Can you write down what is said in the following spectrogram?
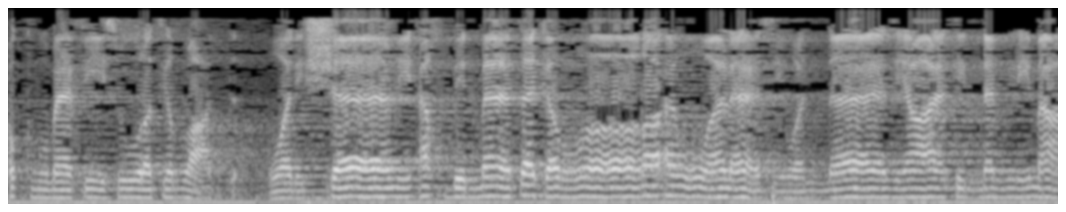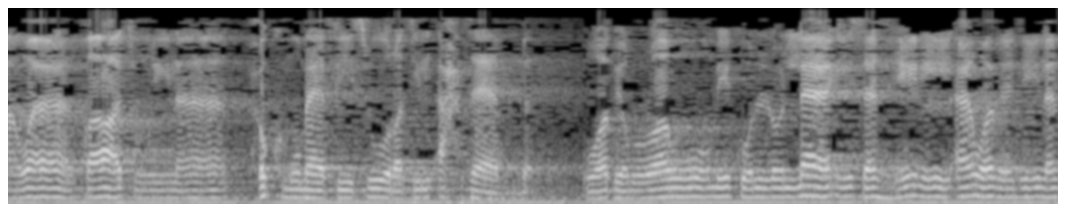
حكم ما في سورة الرعد. وللشام أخبر ما تكرر أولا سوى النازعات النمل مع واقعة إلى حكم ما في سورة الأحزاب. وبالروم كل اللاء سهل أو ابدلا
